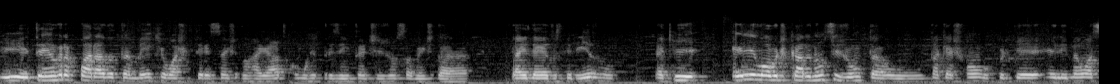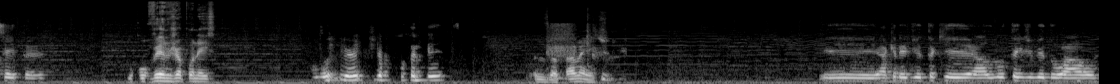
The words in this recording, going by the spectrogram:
E tem outra parada também que eu acho interessante do Hayato como representante justamente da, da ideia do cinismo, é que ele logo de cara não se junta ao Takeshi Hongo porque ele não aceita O governo japonês. o governo japonês Exatamente. E acredita que a luta individual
